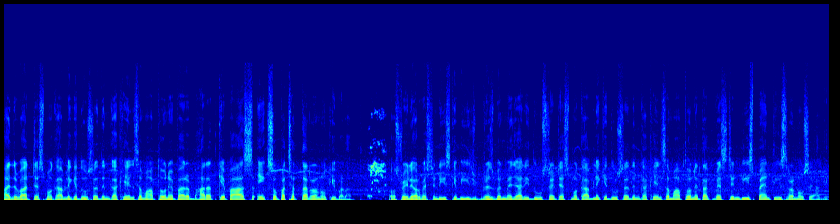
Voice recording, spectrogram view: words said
हैदराबाद टेस्ट मुकाबले के दूसरे दिन का खेल समाप्त होने पर भारत के पास 175 रनों की बढ़त। ऑस्ट्रेलिया और वेस्टइंडीज के बीच ब्रिस्बेन में जारी दूसरे टेस्ट मुकाबले के दूसरे दिन का खेल समाप्त होने तक वेस्टइंडीज 35 रनों से आगे।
